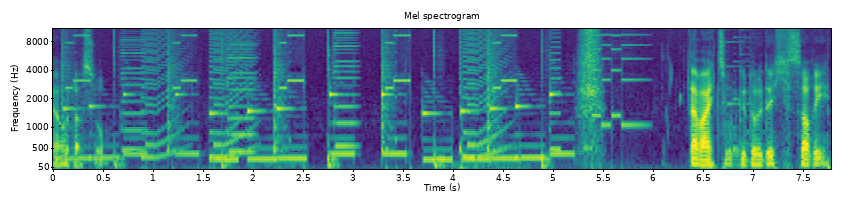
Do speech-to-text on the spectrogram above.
Ja, oder so. Da war ich zu ungeduldig, sorry.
